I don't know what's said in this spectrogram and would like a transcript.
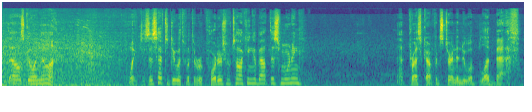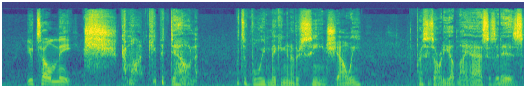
What the hell's going on? Wait, does this have to do with what the reporters were talking about this morning? That press conference turned into a bloodbath. You tell me. Shh, come on, keep it down. Let's avoid making another scene, shall we? The press is already up my ass as it is.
